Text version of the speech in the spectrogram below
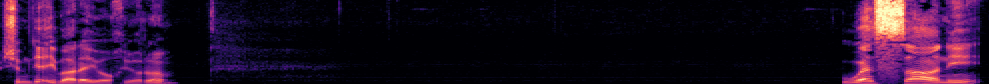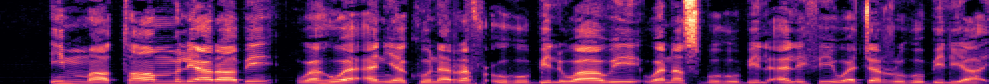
Şimdi ibareyi okuyorum. والثاني إما تام الإعراب وهو أن يكون رفعه بالواو ونصبه بالألف وجره بالياء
